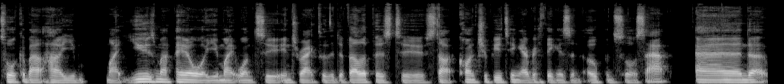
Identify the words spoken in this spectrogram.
talk about how you might use Mapeo or you might want to interact with the developers to start contributing. Everything is an open source app. And uh,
